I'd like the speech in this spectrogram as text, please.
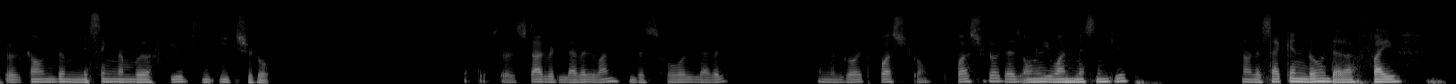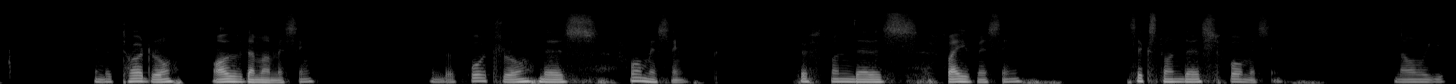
So we'll count the missing number of cubes in each row. Okay, so we'll start with level one, this whole level, and we'll go at first row. First row, there's only one missing cube. Now the second row, there are five. In the third row, all of them are missing. On the fourth row, there's four missing. Fifth one, there is five missing. Sixth one, there's four missing. Now we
